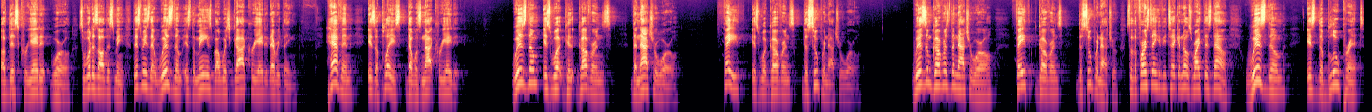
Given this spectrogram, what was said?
of this created world. So, what does all this mean? This means that wisdom is the means by which God created everything. Heaven is a place that was not created. Wisdom is what governs the natural world. Faith is what governs the supernatural world. Wisdom governs the natural world, faith governs the supernatural. So, the first thing, if you're taking notes, write this down. Wisdom is the blueprint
